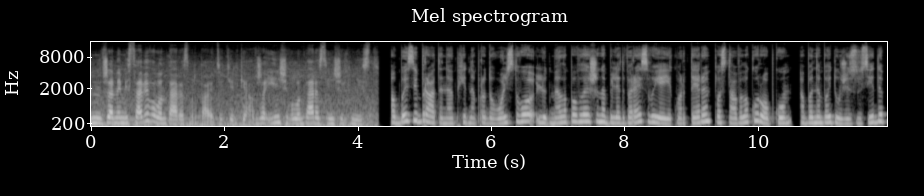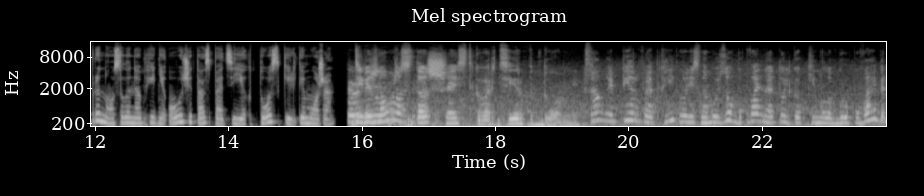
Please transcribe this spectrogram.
вже не місцеві волонтери звертаються тільки, а вже інші волонтери з інших міст. Аби зібрати необхідне продовольство, Людмила Павлишина біля дверей своєї квартири поставила коробку, аби небайдужі сусіди приносили необхідні овочі та спеції, хто скільки може. 96 квартир в доме. Самые первые откликнулись на мой зов. Буквально я только кинула в группу Viber.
